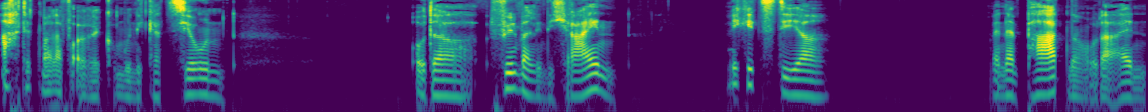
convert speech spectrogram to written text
Achtet mal auf eure Kommunikation oder fühl mal in dich rein. Wie geht's dir, wenn ein Partner oder ein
